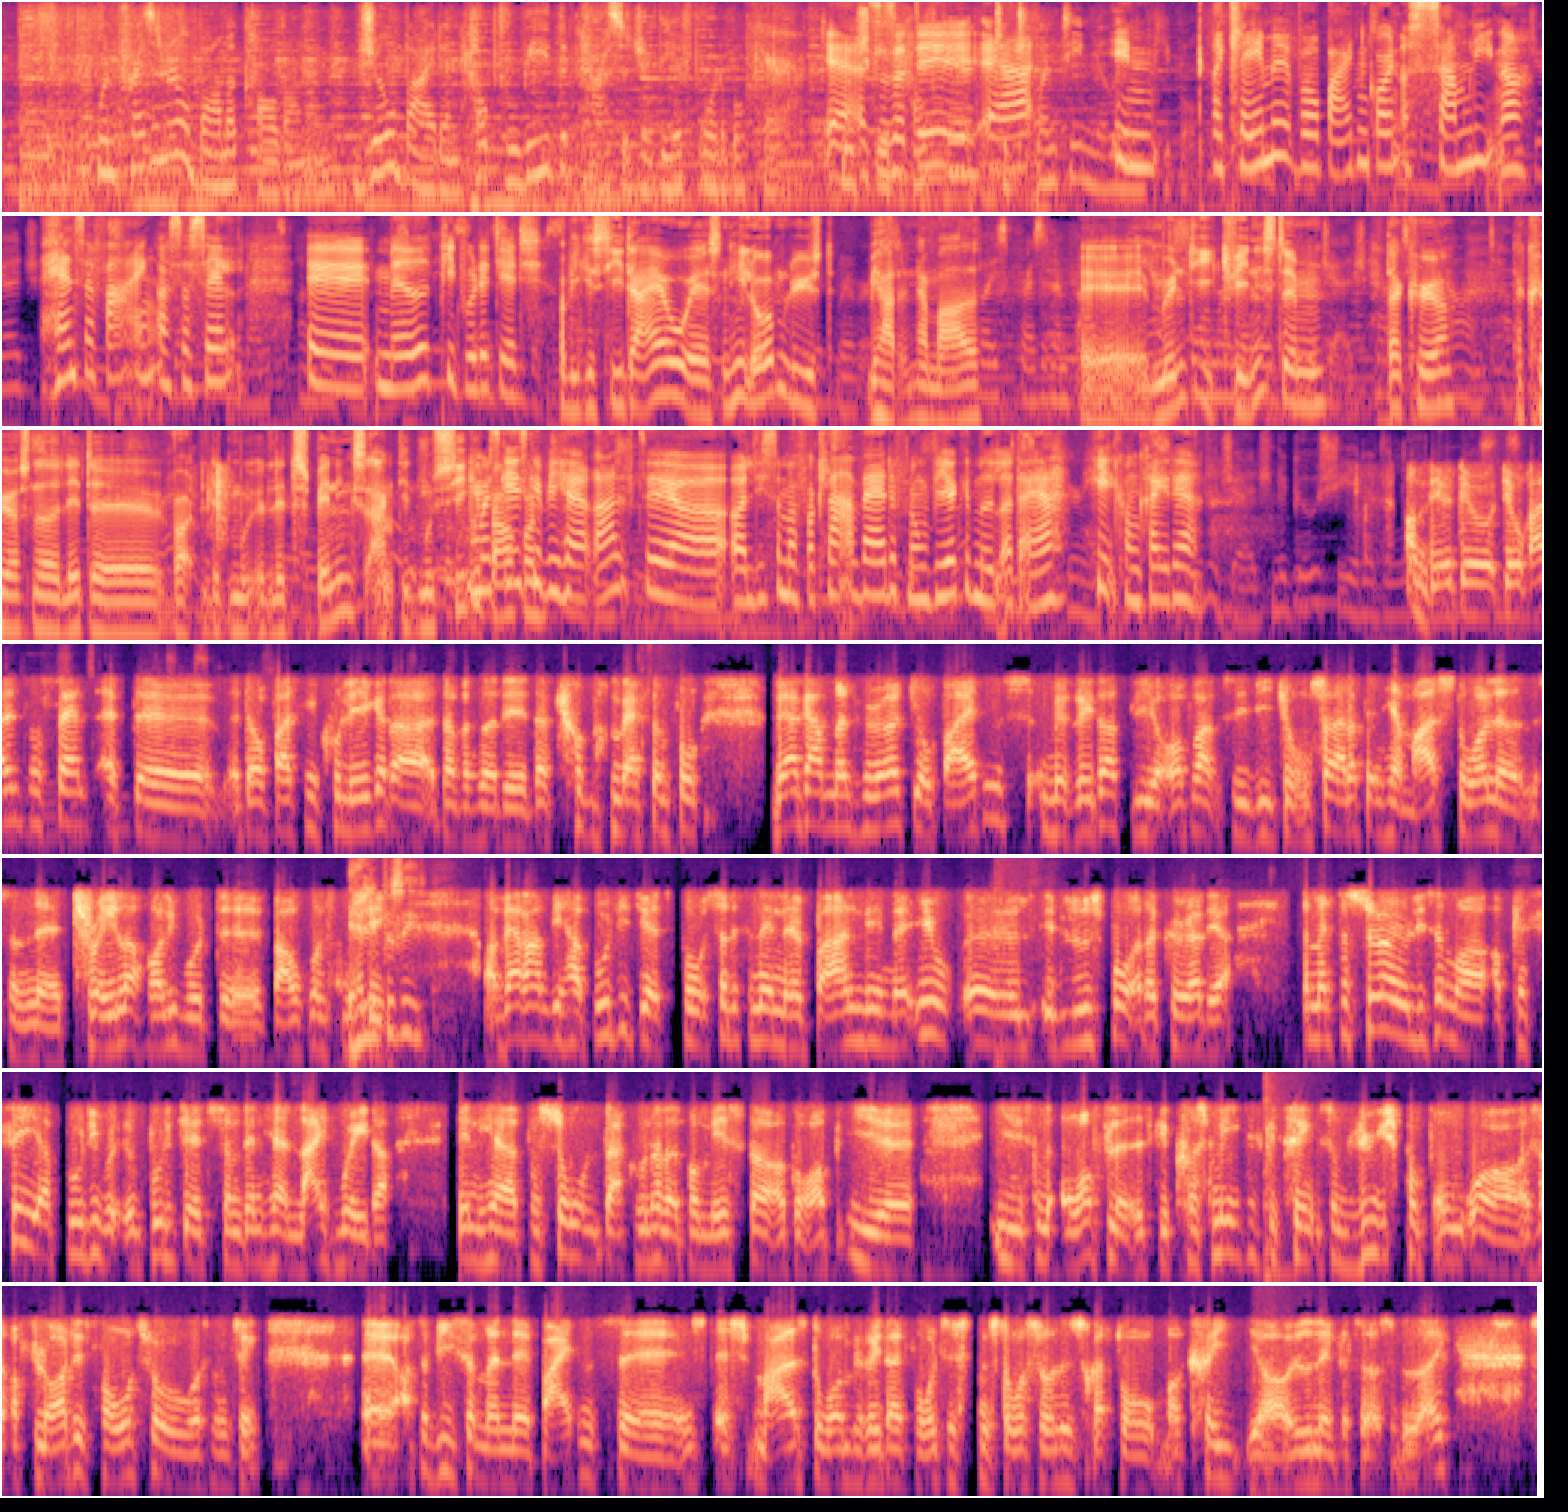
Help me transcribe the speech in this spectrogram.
When President Obama called on him, Joe Biden helped lead the passage of the Affordable Care Act, ja, which altså, gave det er to 20 million en people. reklame, hvor Biden går ind og sammenligner hans erfaring og sig selv øh, med Pete Buttigieg. Og vi kan sige, der er jo øh, sådan helt åbenlyst, vi har den her meget øh, myndige kvindestemme, der kører. Der kører sådan noget lidt, øh, lidt, lidt spændingsagtigt musik Måske i baggrunden. skal vi have Ralf til at, og ligesom at forklare, hvad er det for nogle virkemidler, der er helt konkret her? Om det, det, er jo, det er jo ret interessant, at øh, der var faktisk en kollega, der, der, hvad hedder det, der gjorde opmærksom på, hver gang man hører Joe Bidens meritter blive opremset i videoen, så er der den her meget storladende sådan, uh, trailer Hollywood uh, baggrundsmusik. Ja, lige præcis. Og hver gang vi har Buttigieg på, så er det sådan en uh, barnlig, naiv uh, et lydspor, der kører der. Så man forsøger jo ligesom at, at placere Buttigieg som den her lightweighter, den her person, der kun har været borgmester og går op i, øh, i sådan overfladiske, kosmetiske ting som lys på broer og, og flotte fortog og sådan noget ting. Øh, og så viser man øh, Bidens øh, meget store meritter i forhold til den store sundhedsreform og krig og ødelæggelse osv. Så, videre, ikke?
